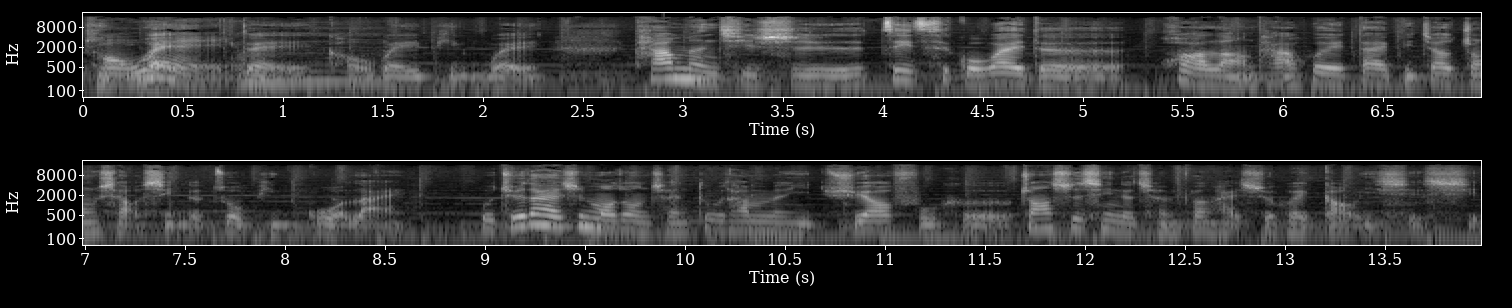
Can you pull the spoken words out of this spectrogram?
品味，口味对、嗯、口味品味。他们其实这次国外的画廊，他会带比较中小型的作品过来。我觉得还是某种程度，他们需要符合装饰性的成分，还是会高一些些。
